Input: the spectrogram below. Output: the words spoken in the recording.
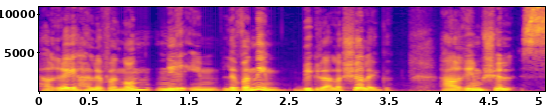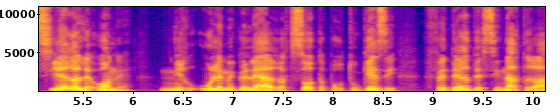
הרי הלבנון נראים לבנים בגלל השלג. הערים של סיירה לאונה נראו למגלי הארצות הפורטוגזי פדר דה סינטרה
